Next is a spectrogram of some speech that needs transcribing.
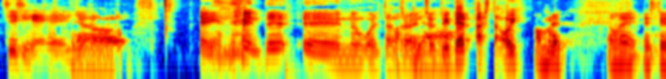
Sí, sí, eh, yo evidentemente eh, no he vuelto a entrar en su. Twitter hasta hoy. Hombre, hombre, es que.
